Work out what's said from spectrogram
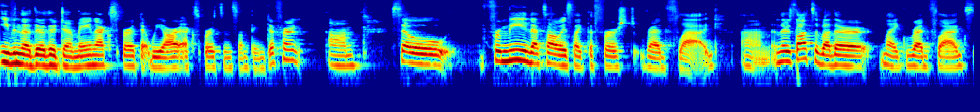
even though they're the domain expert, that we are experts in something different. Um, so for me, that's always like the first red flag. Um, and there's lots of other like red flags.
